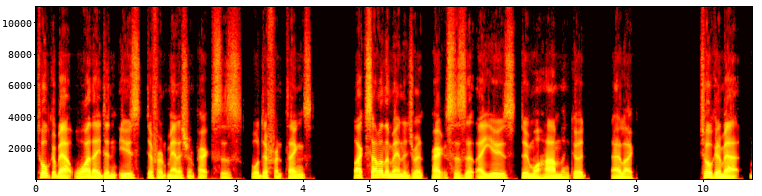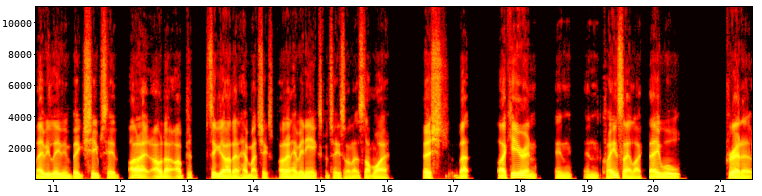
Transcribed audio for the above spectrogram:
talk about why they didn't use different management practices for different things. Like some of the management practices that they use do more harm than good. You know, like talking about maybe leaving big sheep's head. I don't, I don't, I particularly, I don't have much, I don't have any expertise on it. It's not my fish, but like here in, in, in Queensland, like they will create a,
